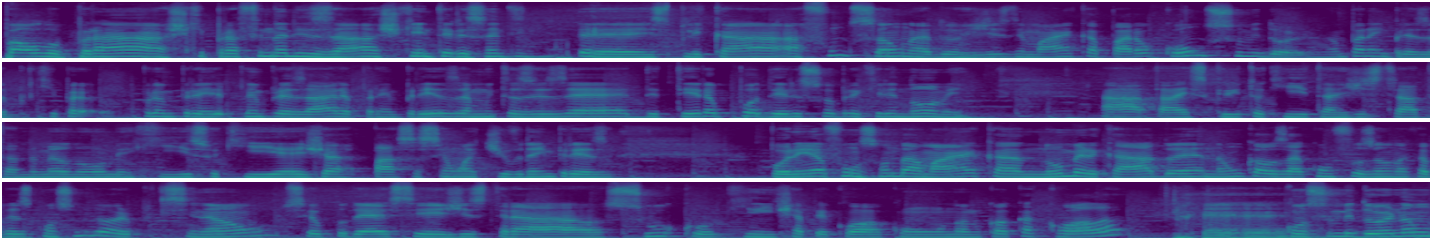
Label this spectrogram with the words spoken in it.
Paulo, pra, acho que para finalizar, acho que é interessante é, explicar a função né, do registro de marca para o consumidor, não para a empresa, porque para o empre, empresário, para a empresa, muitas vezes é deter o poder sobre aquele nome. Ah, tá escrito aqui, tá registrado, tá no meu nome aqui, isso aqui é, já passa a ser um ativo da empresa. Porém, a função da marca no mercado é não causar confusão na cabeça do consumidor, porque senão, se eu pudesse registrar suco aqui em Chapecó com o nome Coca-Cola, o consumidor não,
